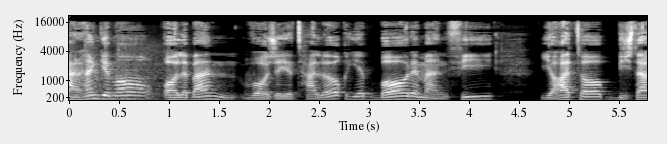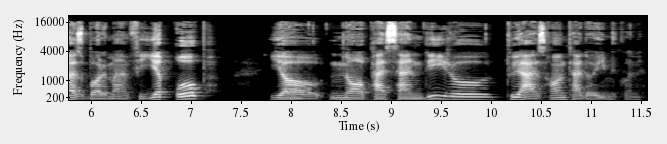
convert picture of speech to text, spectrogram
فرهنگ ما غالبا واژه طلاق یه بار منفی یا حتی بیشتر از بار منفی یه قب یا ناپسندی رو توی اذهان تدایی می‌کنه.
